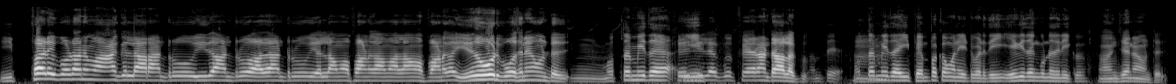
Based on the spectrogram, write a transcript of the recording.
ఇప్పటికి కూడా నువ్వు ఆకిల్లారు అంటారు ఇది అంటారు అది అంటారు ఎల్లమ్మ పండుగ మల్లమ్మ పండుగ ఏదో ఒకటి పోతూనే ఉంటుంది. మొత్తం మీద పెళ్ళిళ్ళకు పేరంటాలకు. అంతే. మొత్తం మీద ఈ పెంపకం అనేటువంటిది ఏ విధంగా ఉన్నది నీకు? మంచిగానే ఉంటుంది.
